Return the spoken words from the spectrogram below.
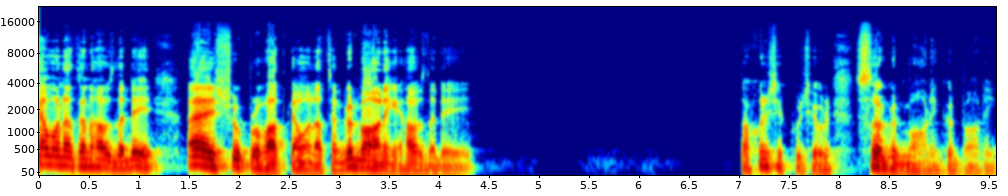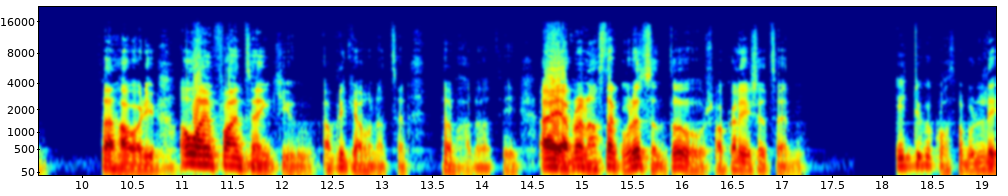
কেমন আছেন? হাউস দ্য ডে এই, সুপ্রভাত, কেমন আছেন? Good morning how's the day তখনই সে খুশি হল sir good morning good morning sir how are you oh I am fine thank you আপনি কেমন আছেন? স্যার ভালো আছি। এই, আপনার নাস্তা করেছেন তো? সকালে এসেছেন? এইটুকু কথা বললে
